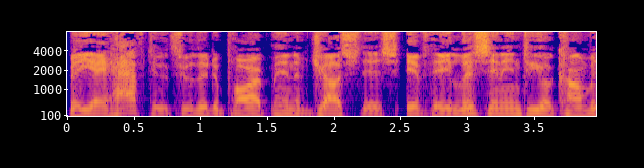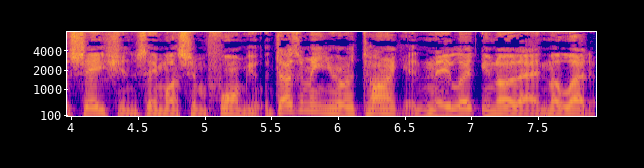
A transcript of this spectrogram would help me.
But they have to through the Department of Justice. If they listen into your conversations, they must inform you. It doesn't mean you're a target, and they let you know that in the letter.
